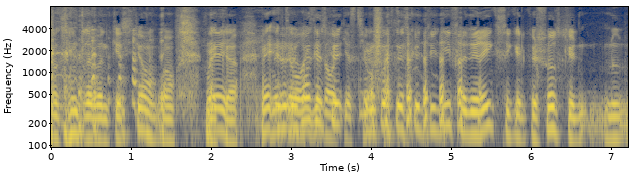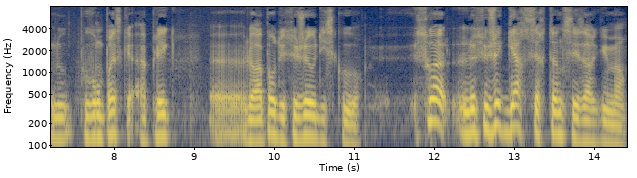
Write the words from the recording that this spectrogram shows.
Donc c'est une très bonne question. Bon, d'accord. Mais je crois, que ce que, ce que tu dis, Frédéric, c'est quelque chose que nous, nous pouvons presque appeler euh, le rapport du sujet au discours. Soit le sujet garde certains de ses arguments,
